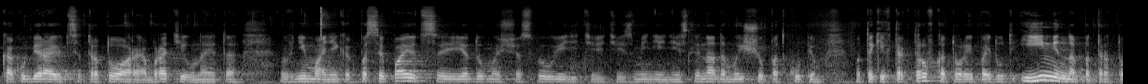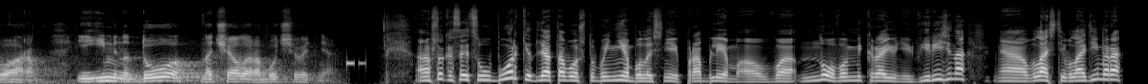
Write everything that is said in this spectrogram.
как убираются тротуары, обратил на это внимание, как посыпаются. И я думаю, сейчас вы увидите эти изменения. Если надо, мы еще подкупим вот таких тракторов, которые пойдут именно по тротуарам и именно до начала рабочего дня. А что касается уборки, для того, чтобы не было с ней проблем а, в новом микрорайоне Веризина, а, власти Владимира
